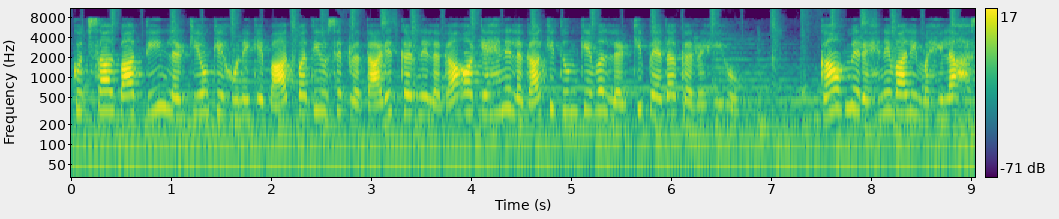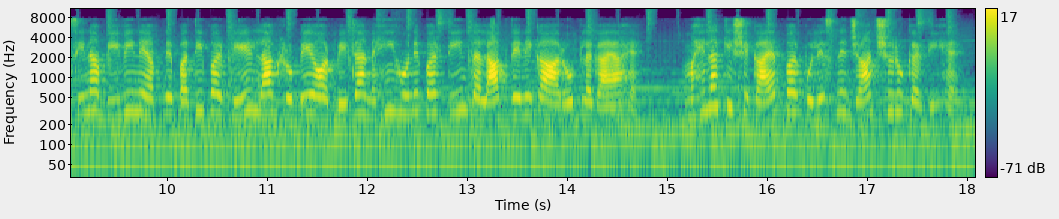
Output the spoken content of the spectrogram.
कुछ साल बाद तीन लड़कियों के होने के बाद पति उसे प्रताड़ित करने लगा और कहने लगा कि तुम केवल लड़की पैदा कर रही हो। गाँव में रहने वाली महिला हसीना बीवी ने अपने पति पर डेढ़ लाख रुपए और बेटा नहीं होने पर तीन तलाक देने का आरोप लगाया है। महिला की शिकायत पर पुलिस ने जाँच शुरू कर दी है।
